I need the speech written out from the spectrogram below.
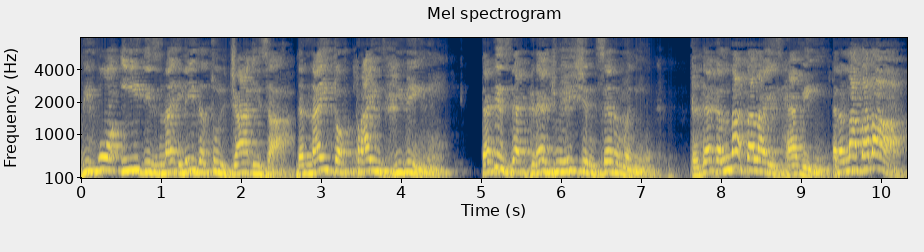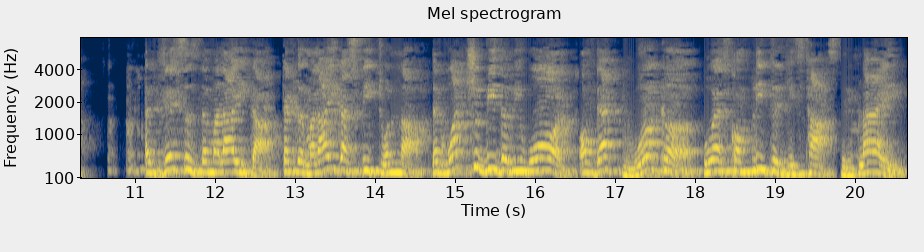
before Eid is Laylatul Jaiza, the night of prize giving. That is that graduation ceremony that Allah Ta'ala is having. And Allah Ta'ala addresses the malaika. that the malaika speak to Allah that what should be the reward of that worker who has completed his task. He reply,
